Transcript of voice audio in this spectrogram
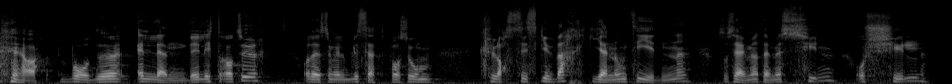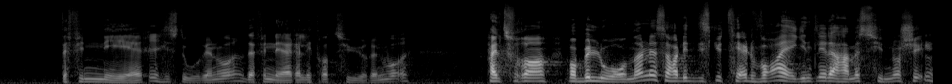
ja, både elendig litteratur og det som vil bli sett på som klassiske verk gjennom tidene, så ser vi at det med synd og skyld definerer historien vår, definerer litteraturen vår. Helt fra babylonerne så har de diskutert hva egentlig det her med synd og skyld.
